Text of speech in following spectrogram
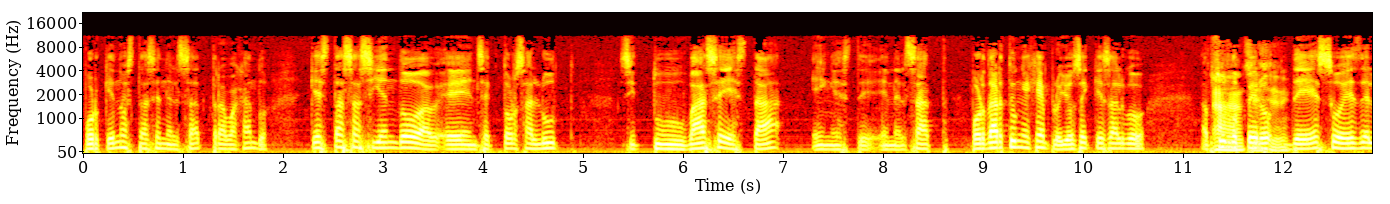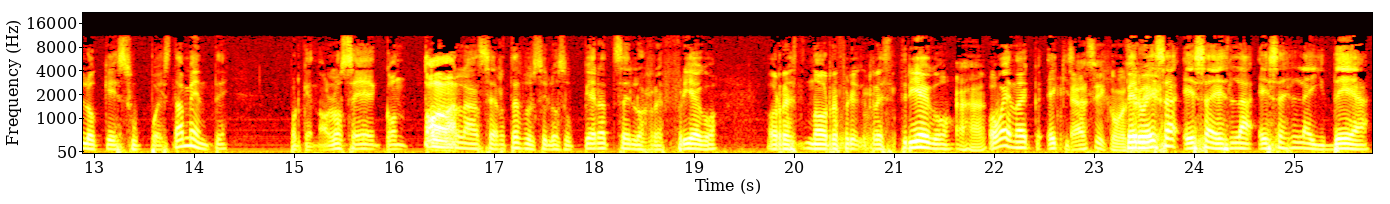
¿por qué no estás en el SAT trabajando? ¿Qué estás haciendo en sector salud si tu base está en este en el SAT? Por darte un ejemplo, yo sé que es algo absurdo, Ajá, pero sí. de eso es de lo que supuestamente porque no lo sé con toda la certeza, pues si lo supiera se los refriego o no refri- restriego Ajá. o bueno X. Así como se Pero esa esa es la esa es la idea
